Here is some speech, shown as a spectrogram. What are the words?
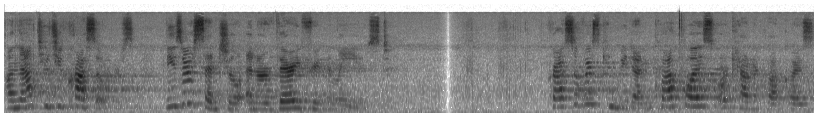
I'll now teach you crossovers. These are essential and are very frequently used. Crossovers can be done clockwise or counterclockwise,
